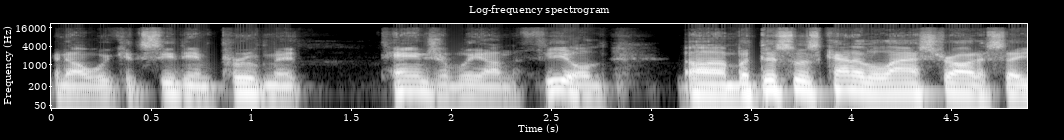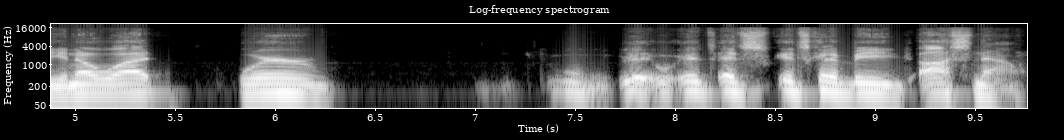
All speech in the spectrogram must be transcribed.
you know we could see the improvement tangibly on the field. Uh, but this was kind of the last straw to say, you know what, we're it, it's it's going to be us now,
